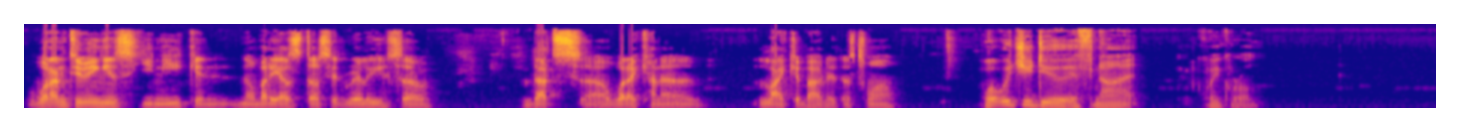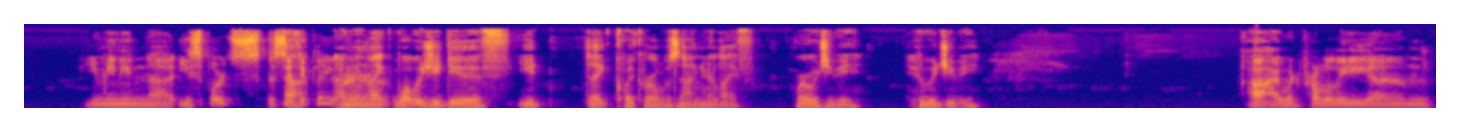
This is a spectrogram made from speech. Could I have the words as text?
what I'm doing is unique and nobody else does it really. So that's uh, what I kind of like about it as well. What would you do if not Quake World? You mean in uh, esports specifically? No, I mean, like, what would you do if you like Quake World was not in your life? Where would you be? Who would you be? Uh, I would probably um,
